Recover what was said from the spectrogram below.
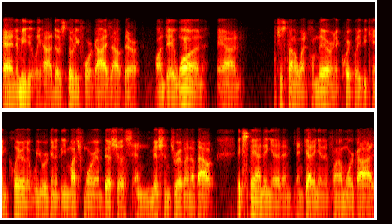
and immediately had those 34 guys out there on day one and just kind of went from there. And it quickly became clear that we were going to be much more ambitious and mission driven about expanding it and, and getting it in front of more guys.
